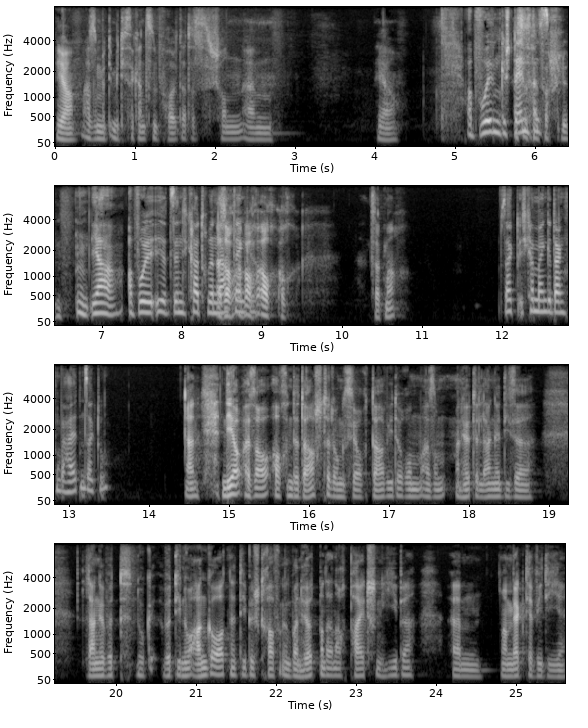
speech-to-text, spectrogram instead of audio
Ja, also mit, mit dieser ganzen Folter, das ist schon, ähm, ja. Obwohl ein Geständnis. Das ist einfach schlimm. Hm, ja, obwohl, jetzt, wenn ich gerade drüber also nachdenke. Aber auch, auch, auch, sag mal. Sag, ich kann meinen Gedanken behalten, sag du? Ja, nee, also auch in der Darstellung ist ja auch da wiederum, also man hörte lange diese, lange wird, nur, wird die nur angeordnet, die Bestrafung. Irgendwann hört man dann auch Peitschenhiebe. Ähm, man merkt ja, wie die,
